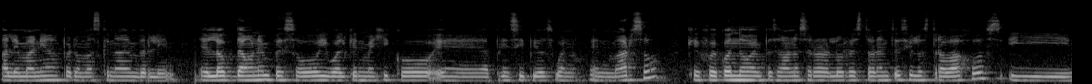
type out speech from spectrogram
Alemania, pero más que nada en Berlín. El lockdown empezó igual que en México eh, a principios, bueno, en marzo que fue cuando empezaron a cerrar los restaurantes y los trabajos y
